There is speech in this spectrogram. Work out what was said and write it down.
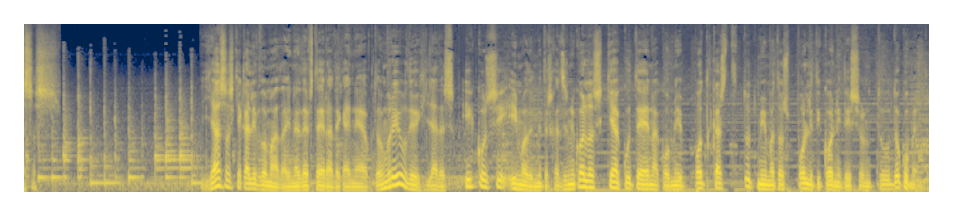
σας. Γεια σας και καλή εβδομάδα. Είναι Δευτέρα 19 Οκτωβρίου 2020. Είμαι ο Δημήτρης Χατζηνικόλας και ακούτε ένα ακόμη podcast του Τμήματος Πολιτικών Ειδήσεων του Ντοκουμέντου.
